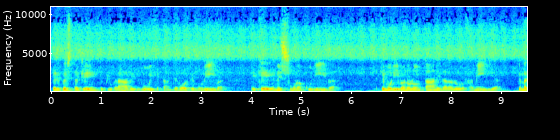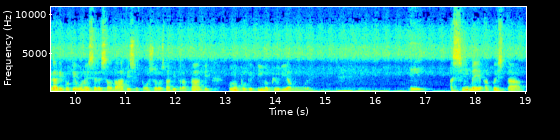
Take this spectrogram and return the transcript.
per questa gente più grave di lui che tante volte moriva e che nessuno accudiva, che morivano lontani dalla loro famiglia, che magari potevano essere salvati se fossero stati trattati con un pochettino più di amore. E assieme a questa,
